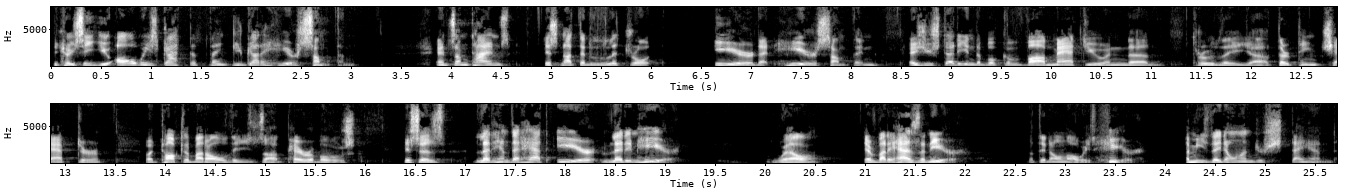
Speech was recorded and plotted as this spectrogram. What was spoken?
Because you see, you always got to think, you got to hear something. And sometimes it's not the literal ear that hears something. As you study in the book of uh, Matthew and uh, through the uh, 13th chapter, it talks about all these uh, parables. It says, Let him that hath ear, let him hear. Well, everybody has an ear, but they don't always hear. That means they don't understand.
